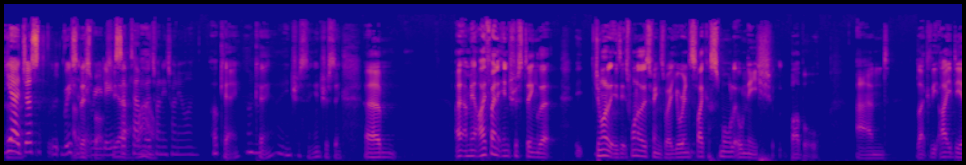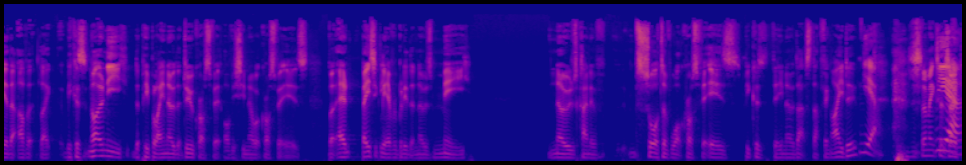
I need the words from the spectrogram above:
Yeah, uh, just recently, really, yeah, September wow. 2021. Okay. Mm-hmm. Okay. Interesting. Interesting. Um, I, I mean, I find it interesting that do you know what it is? It's one of those things where you're in like a small little niche bubble, and like the idea that other like because not only the people I know that do CrossFit obviously know what CrossFit is, but basically everybody that knows me knows kind of sort of what CrossFit is because they know that's that thing I do. Yeah, Does that make sense? Yeah,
